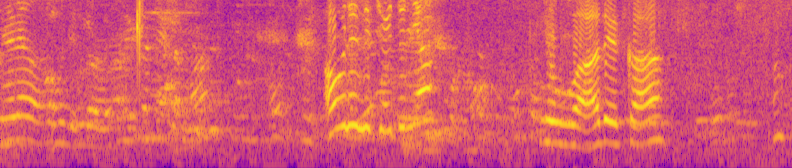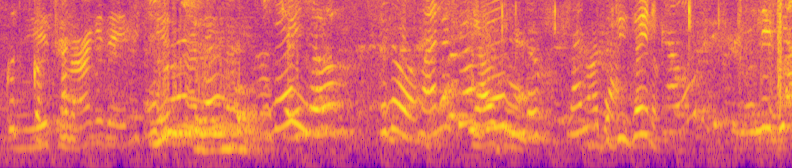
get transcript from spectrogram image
ನೋಡು. ಅವಳಲ್ಲಿ ಚೈತನ್ಯ? ಯವ್ವ ರೇಖಾ ಚೆನ್ನಾಗಿದೆ ಅದು ಡಿಸೈನ್. ಎಲ್ಲಿದ್ಯಾ?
